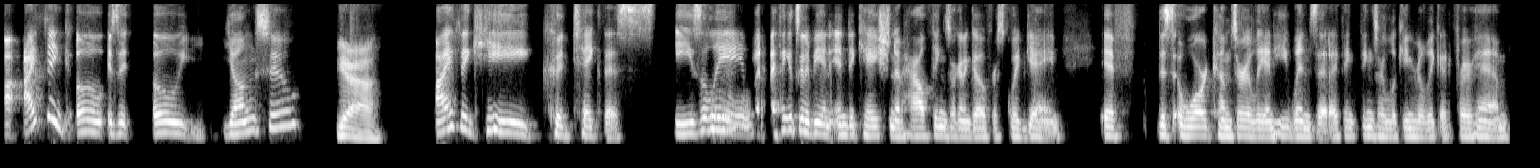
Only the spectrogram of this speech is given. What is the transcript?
I I think, oh, is it Oh Young Soo? yeah, I think he could take this easily, Mm. but I think it's going to be an indication of how things are going to go for Squid Game. If this award comes early and he wins it. I think things are looking really good for him.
